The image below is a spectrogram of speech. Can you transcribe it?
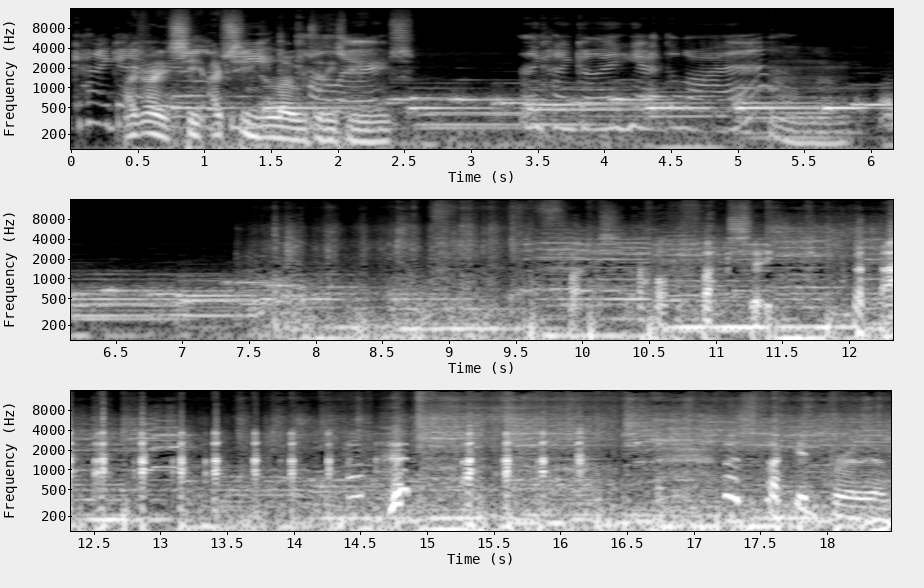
To kind of get. I've already seen. I've seen loads of these color. memes. And then kind of go in here at the oh, bottom. Oh no. Fuck's, oh, fuck's sake. That's fucking brilliant.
